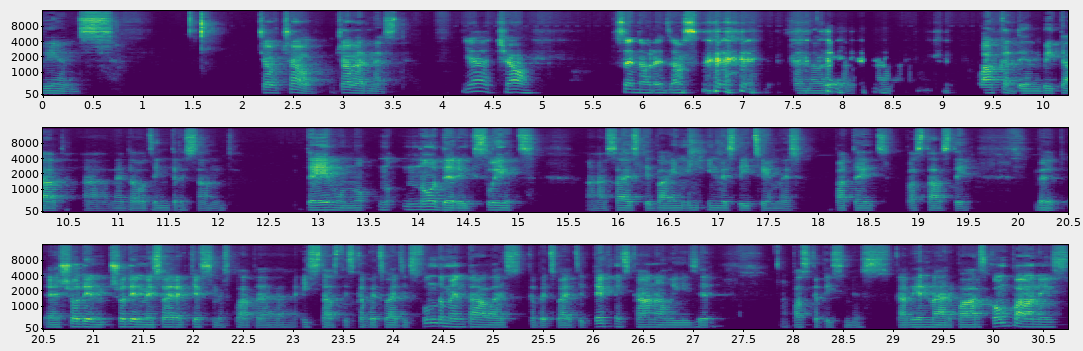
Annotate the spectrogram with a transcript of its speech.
viens. Čau, čau, čau, Ernest. Jā, čau. Sen nav redzams. Sen nav redzams. Vakardien bija tāda nedaudz interesanta tēma un no, no, noderīgas lietas saistībā ar in, investīcijiem. Mēs pateicu, pastāstīju. Bet šodien, šodien mēs vairāk ķersimies klāt, izstāstīs, kāpēc vajadzīgs fundamentālais, kāpēc vajadzīga tehniskā analīze. Ir. Paskatīsimies, kā vienmēr, pāris kompānijas,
